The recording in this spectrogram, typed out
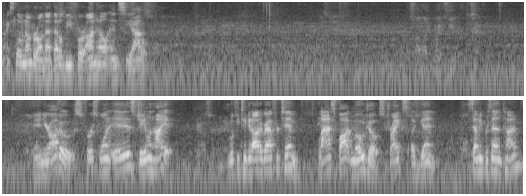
Nice low number on that. That'll be for Angel and Seattle. And your autos. First one is Jalin Hyatt. Rookie ticket autograph for Tim. Last spot mojo strikes again. 70% of the time,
